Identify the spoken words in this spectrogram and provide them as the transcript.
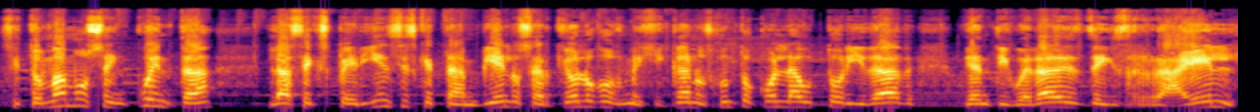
Si tomamos en cuenta las experiencias que también los arqueólogos mexicanos, junto con la autoridad de antigüedades de Israel,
